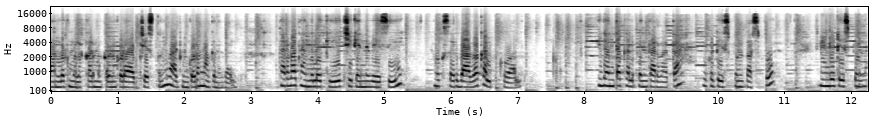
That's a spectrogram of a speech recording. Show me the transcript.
దానిలోకి ములక్కాడ ముక్కలను కూడా యాడ్ చేసుకుని వాటిని కూడా మగ్గనివ్వాలి. తర్వాత అందులోకి చికెన్ని వేసి ఒకసారి బాగా కలుపుకోవాలి. ఇదంతా కలిపిన తర్వాత ఒక టీ స్పూన్ పసుపు రెండు టీ స్పూన్ల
